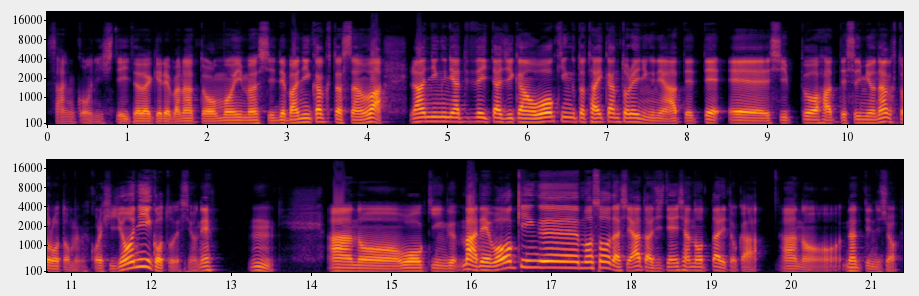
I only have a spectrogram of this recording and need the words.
参考にしていただければなと思いますし、で、バニーカクタスさんは、ランニングに当てていた時間をウォーキングと体幹トレーニングに当てて、えー、湿布を貼って睡眠を長く取ろうと思います。これ非常にいいことですよね。うん。あの、ウォーキング。まあで、ウォーキングもそうだし、あとは自転車乗ったりとか、あの、なんて言うんでしょう。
